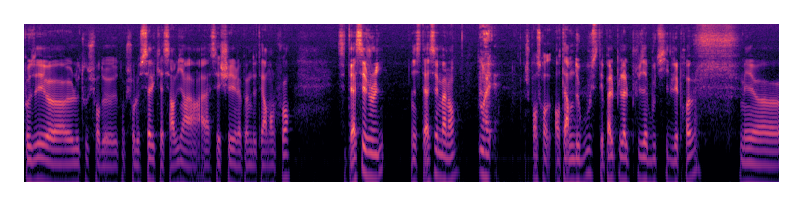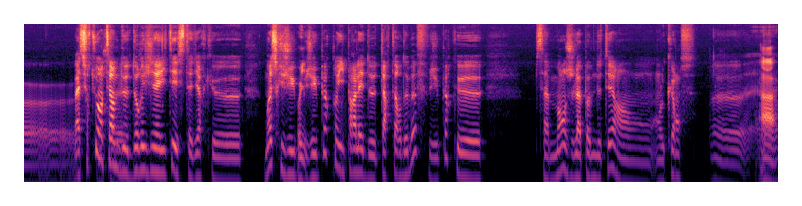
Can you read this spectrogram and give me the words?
poser euh, le tout sur, de, donc sur le sel qui a servi à, sécher la pomme de terre dans le four. C'était assez joli, c'était assez malin. Ouais. Je pense qu'en termes de goût, c'était pas le plat le plus abouti de l'épreuve. Mais euh, bah surtout en termes d'originalité, c'est-à-dire que moi, ce que j'ai eu, eu peur quand il parlait de tartare de bœuf, j'ai eu peur que ça mange la pomme de terre en, en l'occurrence. ah,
